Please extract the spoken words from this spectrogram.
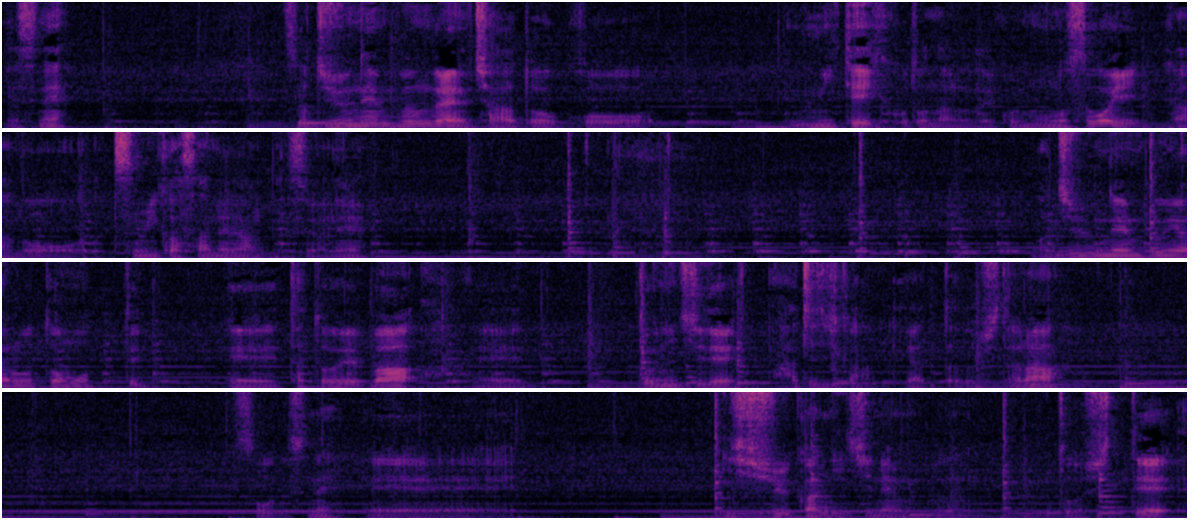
ですね。そう10年分ぐらいのチャートをこう見ていくことなのでこれものすごいあの積み重ねなんですよね。まあ、10年分やろうと思って、えー、例えば、えー、土日で8時間やったとしたらそうですね、えー、1週間に1年分として、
